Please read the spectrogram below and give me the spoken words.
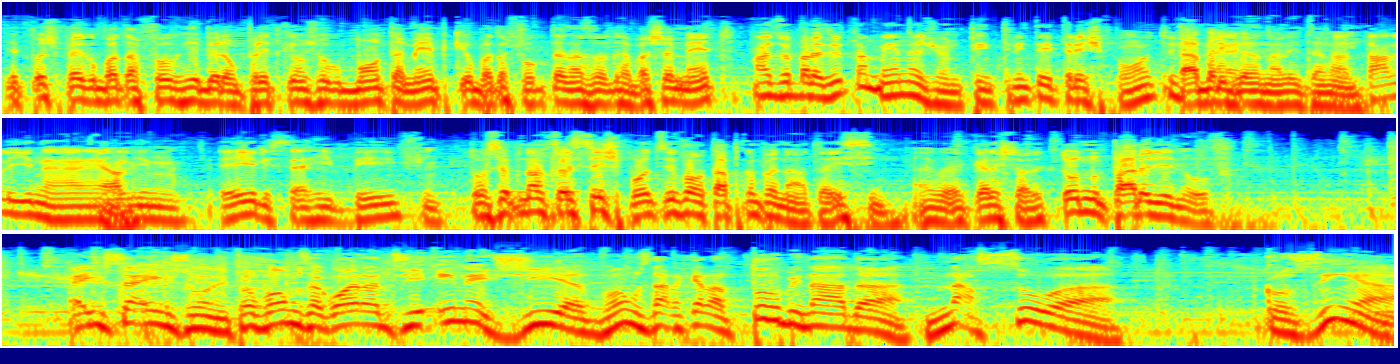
depois pega o Botafogo e Ribeirão Preto, que é um jogo bom também, porque o Botafogo está na zona de rebaixamento. Mas o Brasil também, né, Júnior? Tem 33 pontos. Tá né? brigando ali também. Tá, tá ali, né? É. Ali, né? ele, CRB, enfim. Torcer pro Náutico fazer seis pontos e voltar pro campeonato. Aí sim, é aquela história. Todo mundo para de novo. É isso aí, Júnior. Então vamos agora de energia. Vamos dar aquela turbinada na sua cozinha.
